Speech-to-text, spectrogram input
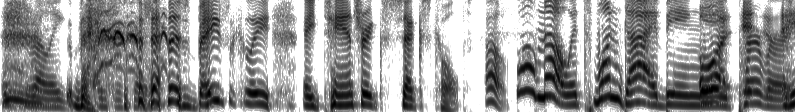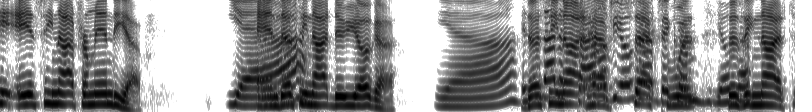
it's really interesting. that is basically a tantric sex cult. Oh, Well, no, it's one guy being Oh, a pervert. he- is he not from India? yeah, And does he not do yoga? Yeah, Isn't does he not have sex with? yoga? Does he not?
